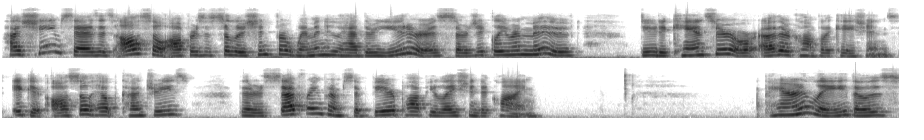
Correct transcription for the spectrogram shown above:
Hashem says it also offers a solution for women who had their uterus surgically removed due to cancer or other complications. It could also help countries that are suffering from severe population decline. Apparently, those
